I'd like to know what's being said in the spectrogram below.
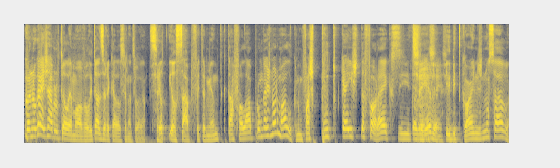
quando o gajo abre o telemóvel e está a dizer aquela cena toda, ele, ele sabe perfeitamente que está a falar para um gajo normal, que não me faz puto que é isto da Forex e, a Sim, e de Bitcoins, não sabe.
